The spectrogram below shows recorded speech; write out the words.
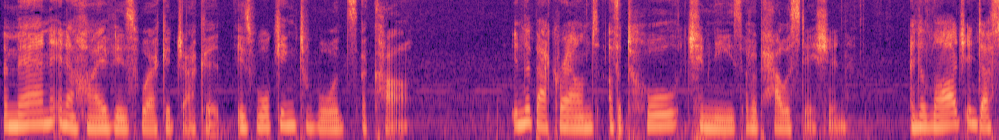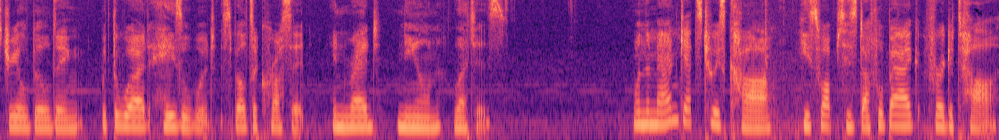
A man in a high vis worker jacket is walking towards a car. In the background are the tall chimneys of a power station and a large industrial building with the word Hazelwood spelt across it in red neon letters. When the man gets to his car, he swaps his duffel bag for a guitar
